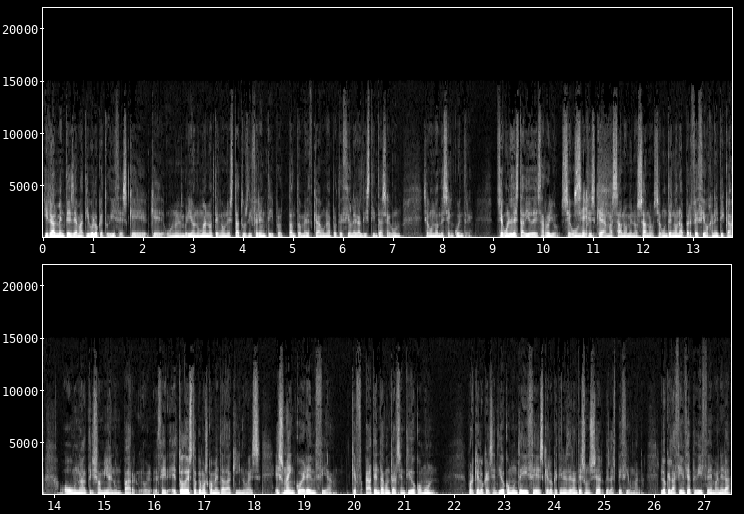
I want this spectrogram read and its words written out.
Y realmente es llamativo lo que tú dices, que, que un embrión humano tenga un estatus diferente y por tanto merezca una protección legal distinta según, según donde se encuentre según el estadio de desarrollo, según si es que más sano o menos sano, según tenga una perfección genética o una trisomía en un par. Es decir, eh, todo esto que hemos comentado aquí no es, es una incoherencia que atenta contra el sentido común. Porque lo que el sentido común te dice es que lo que tienes delante es un ser de la especie humana. Lo que la ciencia te dice de manera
